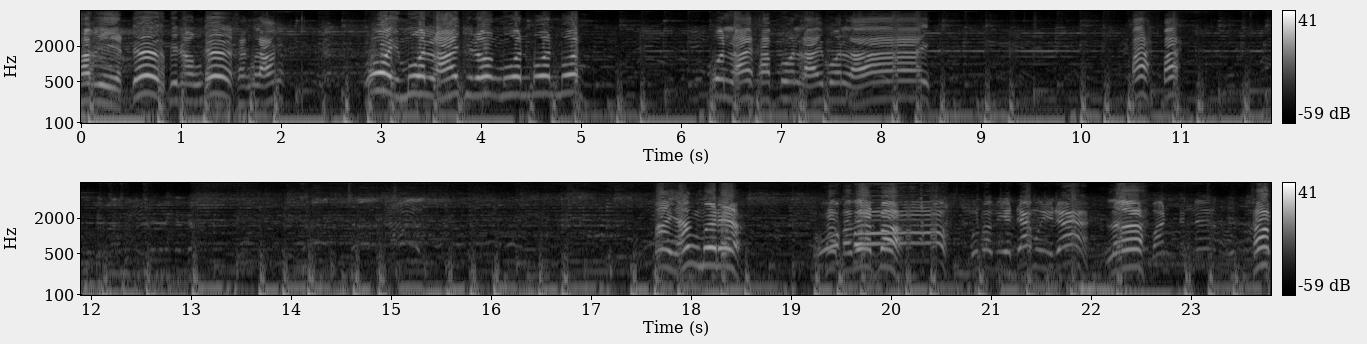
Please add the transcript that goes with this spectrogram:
พระเวทเด้อพี่น้องเด้อข้างหลัง โอ้ยมวนหลายพี่น้องมวนมวนมวนมวนหลายครับมวนหลายมวนหลายไปไปมาหยังมือเนี่ยแห่พระเวทป่ะมึงมาเบียดได้มึงอยู่ได้เลอวันจันทร์นะครับ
